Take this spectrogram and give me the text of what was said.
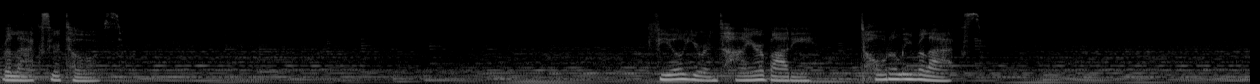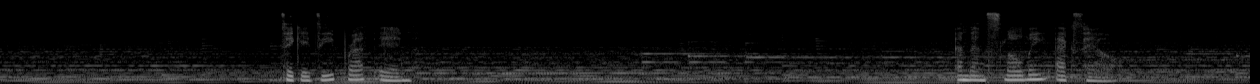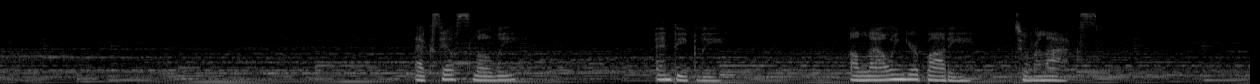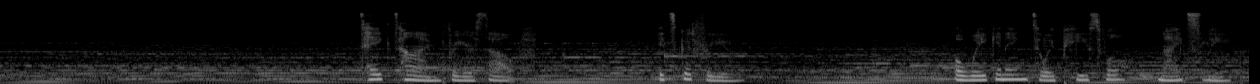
Relax your toes. Feel your entire body totally relax. Take a deep breath in. And then slowly exhale. Exhale slowly and deeply, allowing your body to relax. Take time for yourself. It's good for you. Awakening to a peaceful night's sleep.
